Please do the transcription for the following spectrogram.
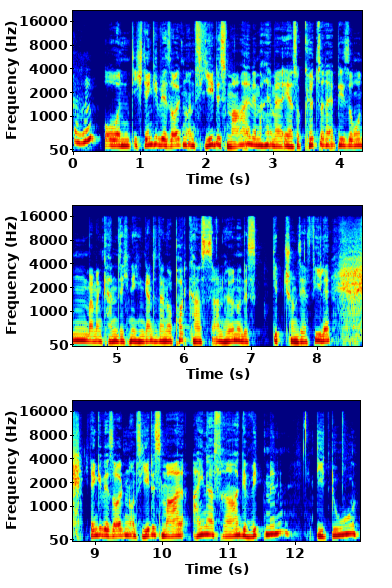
Mhm. Und ich denke, wir sollten uns jedes Mal, wir machen immer eher so kürzere Episoden, weil man kann sich nicht den ganzen Tag nur Podcasts anhören und es gibt schon sehr viele. Ich denke, wir sollten uns jedes Mal einer Frage widmen, die du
